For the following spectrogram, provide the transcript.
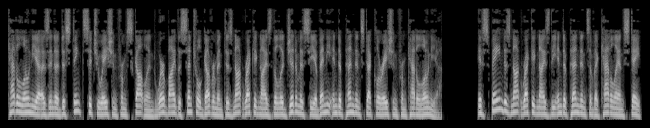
Catalonia is in a distinct situation from Scotland whereby the central government does not recognise the legitimacy of any independence declaration from Catalonia. If Spain does not recognise the independence of a Catalan state,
